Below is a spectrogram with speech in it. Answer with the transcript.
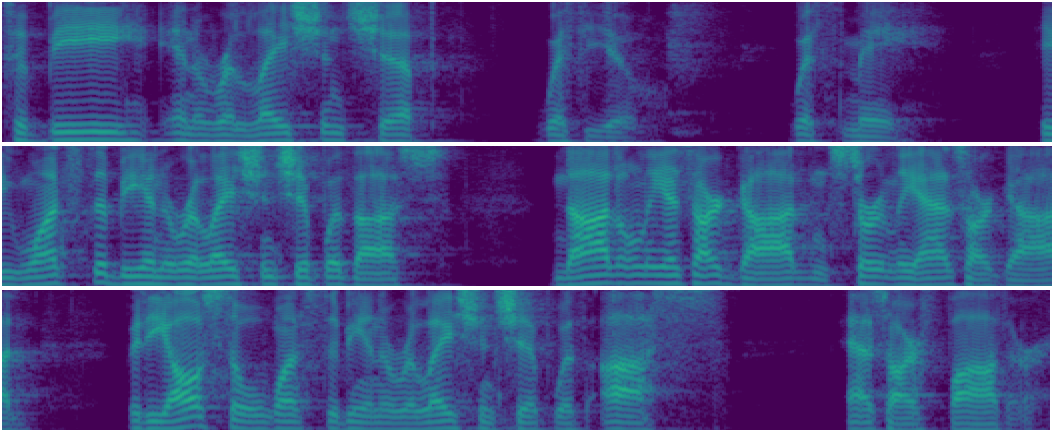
to be in a relationship with you, with me. He wants to be in a relationship with us, not only as our God and certainly as our God, but he also wants to be in a relationship with us as our Father.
